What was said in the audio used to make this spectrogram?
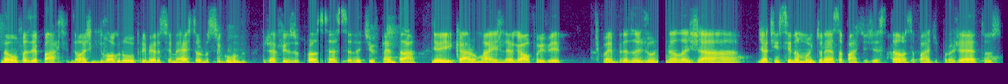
não fazer parte. Então, acho que logo no primeiro semestre ou no segundo, já fiz o processo seletivo para entrar. E aí, cara, o mais legal foi ver, tipo, a empresa júnior, ela já, já te ensina muito, né? Essa parte de gestão, essa parte de projetos,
